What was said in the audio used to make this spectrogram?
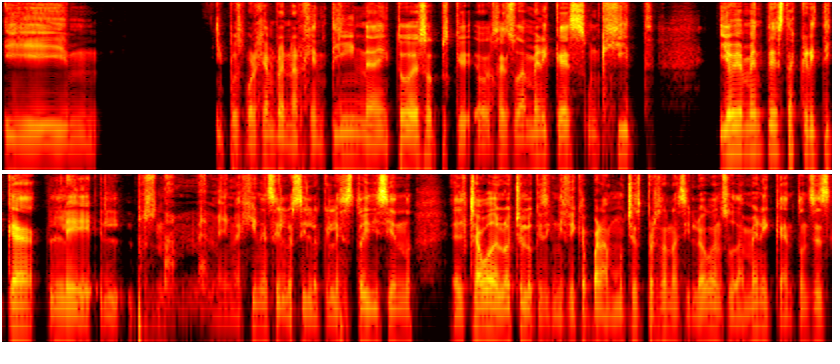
y, mm, y pues por ejemplo en Argentina y todo eso, pues que o sea, en Sudamérica es un hit. Y obviamente esta crítica le, pues no, me, imagínense lo, si lo que les estoy diciendo, el Chavo del Ocho lo que significa para muchas personas y luego en Sudamérica. Entonces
